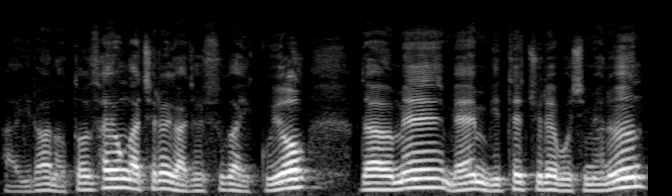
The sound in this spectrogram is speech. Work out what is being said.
아, 이러한 어떤 사용 가치를 가질 수가 있고요. 그 다음에 맨 밑에 줄에 보시면은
